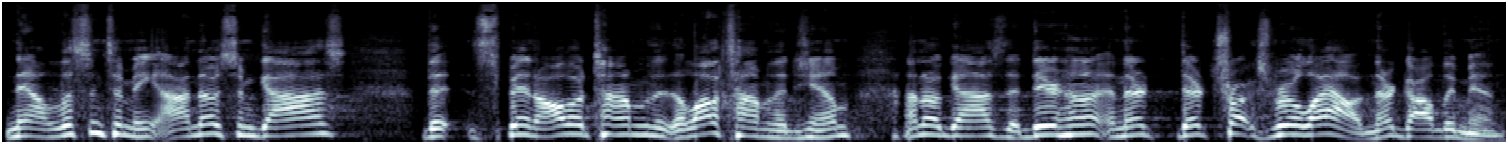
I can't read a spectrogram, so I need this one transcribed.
Now, listen to me. I know some guys that spend all their time, a lot of time in the gym. I know guys that deer hunt and their, their truck's real loud and they're godly men.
